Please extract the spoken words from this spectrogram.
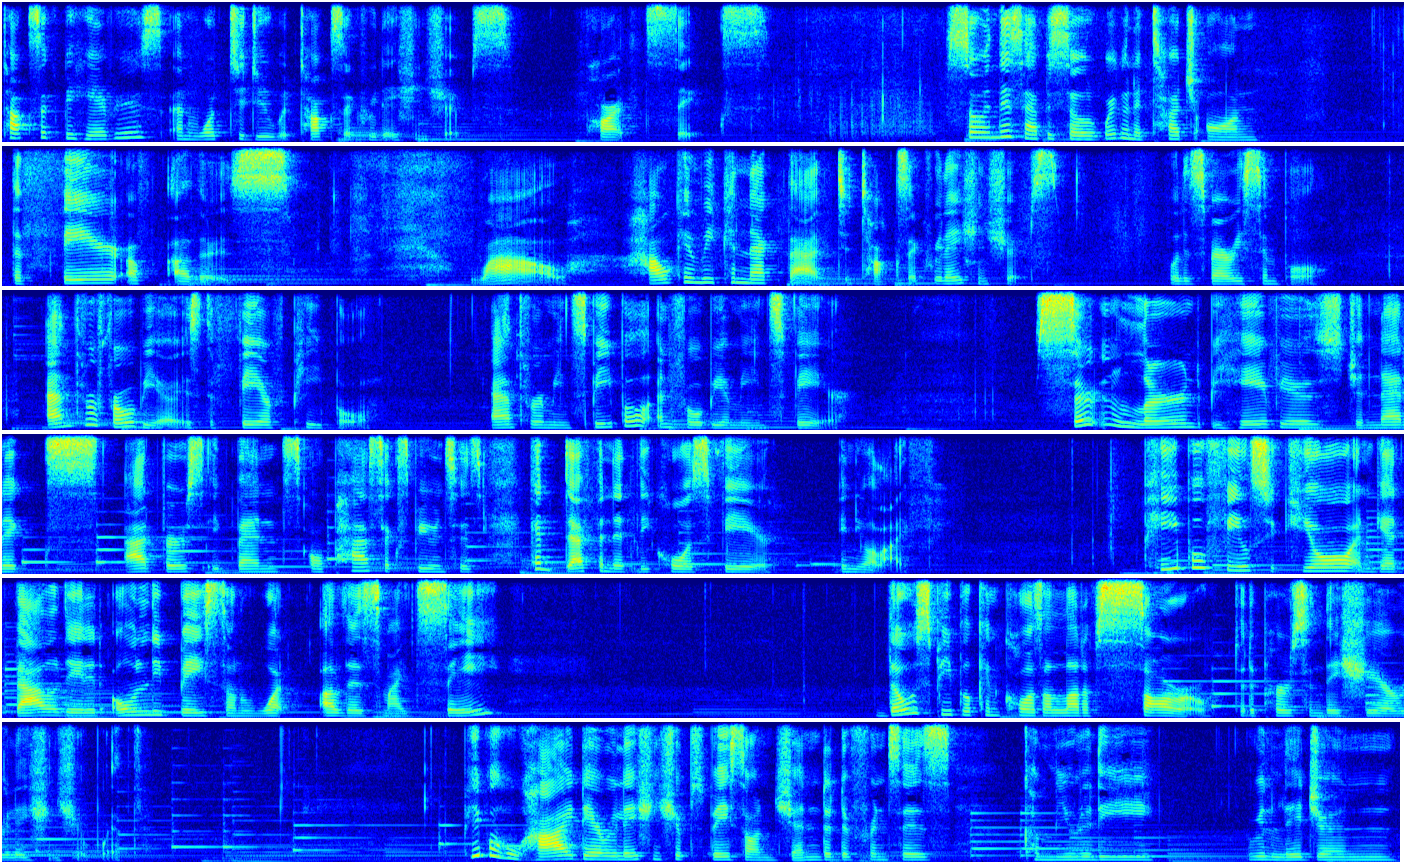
Toxic behaviors and what to do with toxic relationships, part six. So, in this episode, we're going to touch on the fear of others. Wow, how can we connect that to toxic relationships? Well, it's very simple. Anthrophobia is the fear of people. Anthro means people, and phobia means fear. Certain learned behaviors, genetics, adverse events, or past experiences can definitely cause fear in your life. People feel secure and get validated only based on what others might say. Those people can cause a lot of sorrow to the person they share a relationship with. People who hide their relationships based on gender differences, community, religion,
